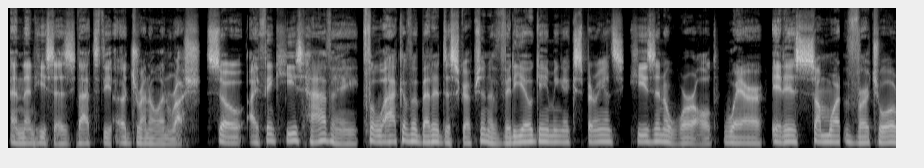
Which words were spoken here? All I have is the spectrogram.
And then he says, that's the adrenaline rush. So I think he's having, for lack of a better description, a video gaming experience. He's in a world where it is somewhat virtual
